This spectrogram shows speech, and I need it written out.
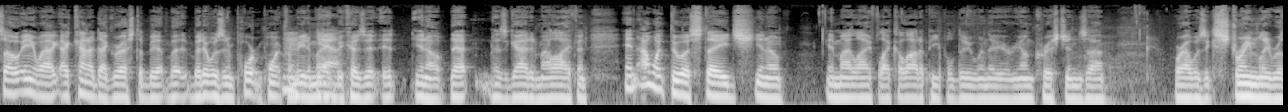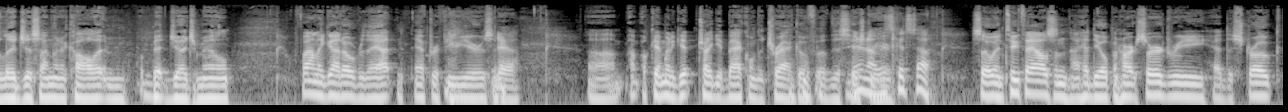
so anyway, I, I kind of digressed a bit, but but it was an important point for me to make yeah. because it, it you know that has guided my life, and and I went through a stage you know in my life like a lot of people do when they are young Christians, uh, where I was extremely religious. I'm going to call it, and a bit judgmental. Finally got over that after a few years. And, Yeah. Um, okay, I'm going to get try to get back on the track of, of this no, history no, here. that's good stuff. So in 2000, I had the open heart surgery, had the stroke,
